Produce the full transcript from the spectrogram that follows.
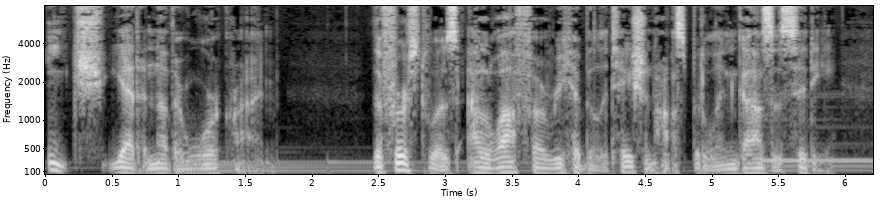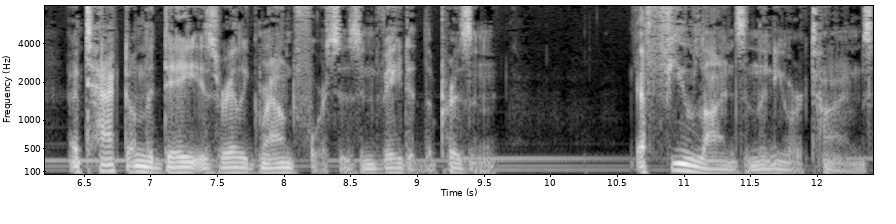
each yet another war crime. The first was Al Wafa Rehabilitation Hospital in Gaza City, attacked on the day Israeli ground forces invaded the prison. A few lines in the New York Times,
